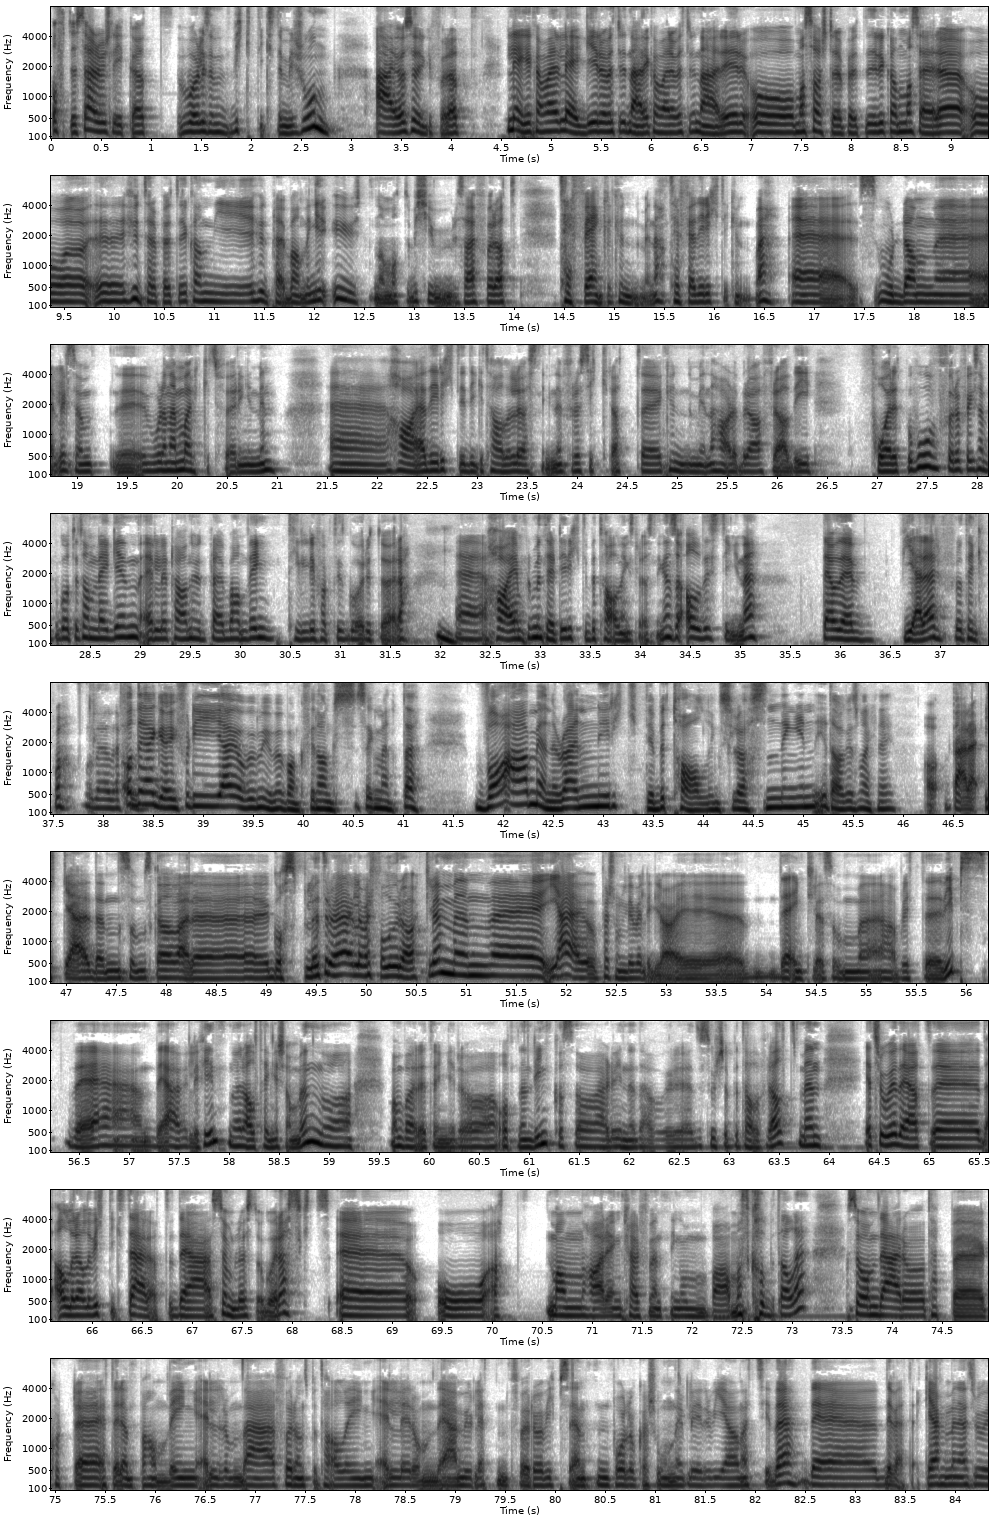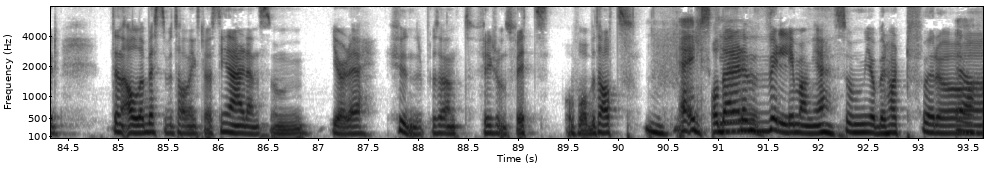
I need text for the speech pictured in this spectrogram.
ofte så er det jo slik at vår liksom viktigste misjon er jo å sørge for at Leger kan være leger, og veterinærer kan være veterinærer, og massasjeterapeuter kan massere, og uh, hudterapeuter kan gi hudpleiebehandlinger uten å måtte bekymre seg for at treffer jeg egentlig kundene mine? Treffer jeg de riktige kundene? Eh, hvordan, eh, liksom, eh, hvordan, er markedsføringen min? Eh, har jeg de riktige digitale løsningene for å sikre at eh, kundene mine har det bra fra de får et behov for å f.eks. gå til tannlegen eller ta en hudpleiebehandling, til de faktisk går ut døra. Mm. Eh, har jeg implementert de riktige betalingsløsningene? Så alle disse tingene, det er jo det vi er her for å tenke på. Og det og det er gøy, fordi jeg jobber mye med bankfinanssegmentet. Hva er, mener du er den riktige betalingsløsningen i dagens marked? Der er ikke jeg den som skal være gospelet, tror jeg, eller i hvert fall oraklet. Men eh, jeg er jo personlig veldig glad i det enkle som eh, har blitt eh, VIPS. Det, det, er veldig fint når alt henger sammen og man bare trenger å åpne en link, og så er du inne der hvor du stort sett betaler for alt. Men jeg tror jo det at det aller, aller viktigste er at det er sømløst og går raskt, og at man har en klar forventning om hva man skal betale. Så om det er å tappe kortet etter endt behandling, eller om det er forhåndsbetaling, eller om det er muligheten for å vippse enten på lokasjon eller via nettside, det, det vet jeg ikke. Men jeg tror den aller beste betalingsløsningen er den som gjør det 100% friksjonsfritt å få betalt. Mm, og der er det veldig mange som jobber hardt for å ja.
